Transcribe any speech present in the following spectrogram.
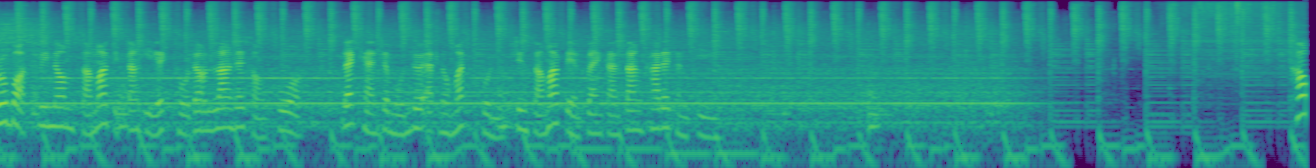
โรบอทฟีนอมสามารถติดตั้งอิเล็กโทรดด้านล่างได้สองขั้วและแขนจะหมุนโดยอัตโนมัติคุณจึงสามารถเปลี่ยนแปลงการตั้งค่าได้ทันที เข้า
